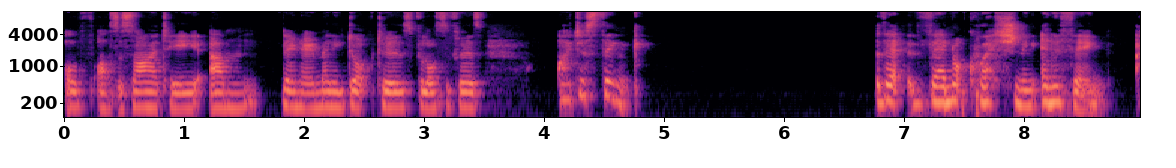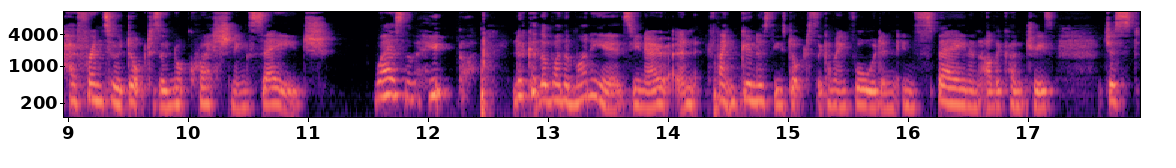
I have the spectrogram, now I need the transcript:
of our society. Um, you know, many doctors, philosophers. I just think that they're, they're not questioning anything. I have friends who are doctors are not questioning sage. Where's the who? Look at the, where the money is, you know, and thank goodness these doctors are coming forward in, in Spain and other countries. Just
